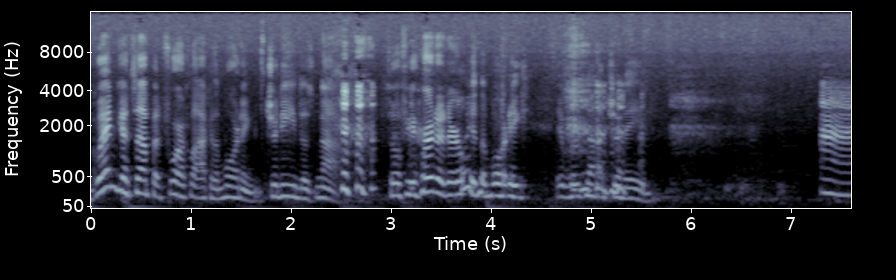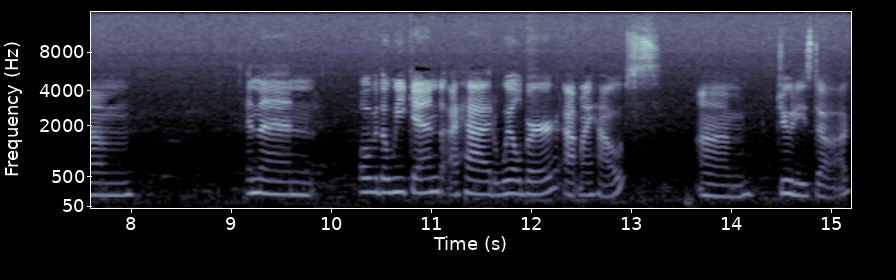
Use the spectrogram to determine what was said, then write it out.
Gwen gets up at four o'clock in the morning. Janine does not. so if you heard it early in the morning, it was not Janine. Um, and then over the weekend, I had Wilbur at my house, um, Judy's dog,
